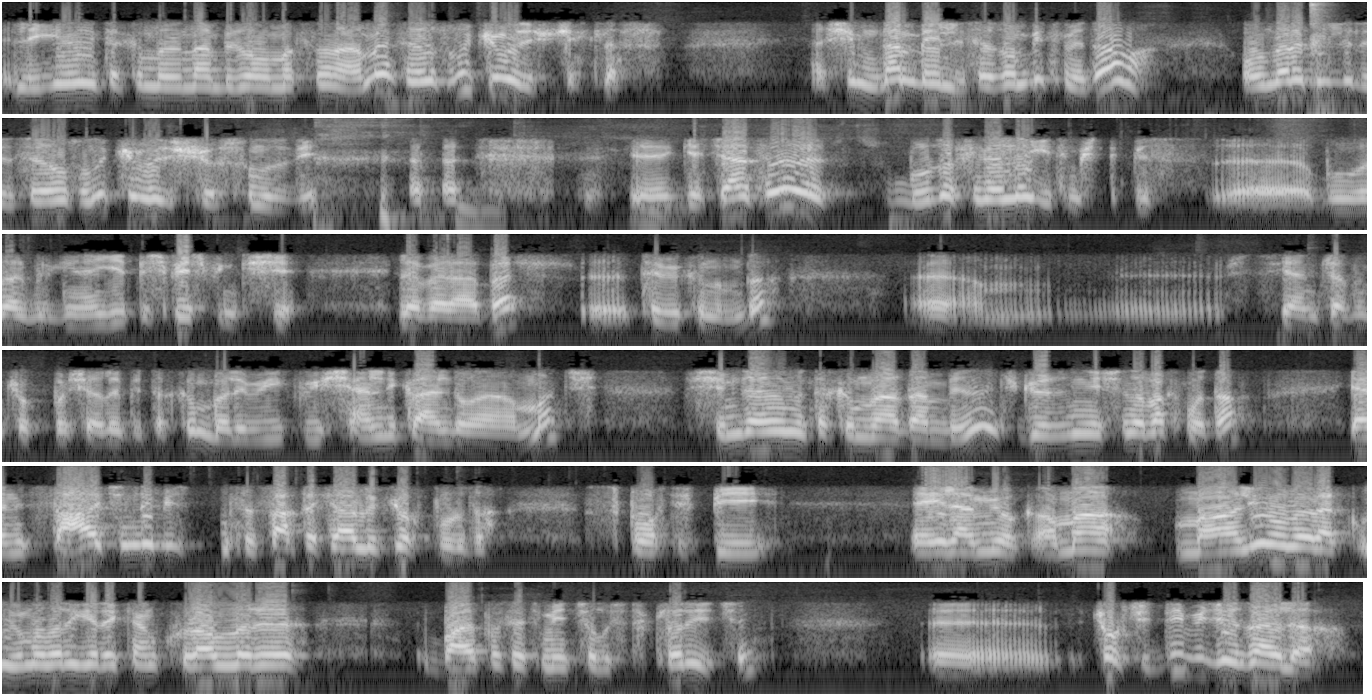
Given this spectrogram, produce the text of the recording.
ligin takımlarından biri olmasına rağmen sezon sonu küme düşecekler. Yani şimdiden belli sezon bitmedi ama onlara bildirin sezon sonu küme düşüyorsunuz diye. ee, geçen sene burada finaline gitmiştik biz e, bu rugby yine 75 bin kişiyle beraber e, Twickenham'da. E, yani canım çok başarılı bir takım. Böyle büyük bir şenlik halinde oynanan maç. Şimdi önemli takımlardan birinin hiç gözünün yaşına bakmadan yani saha içinde bir mesela sahtekarlık yok burada. Sportif bir eylem yok ama mali olarak uymaları gereken kuralları bypass etmeye çalıştıkları için e, çok ciddi bir cezayla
